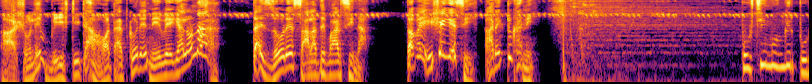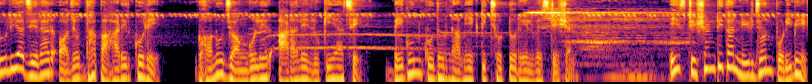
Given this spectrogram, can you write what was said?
আসলে বৃষ্টিটা হঠাৎ করে নেমে গেল না তাই জোরে চালাতে পারছি না। তবে এসে গেছি আর একটুখানি। পশ্চিমবঙ্গের পুরুলিয়া জেলার অযোধ্যা পাহাড়ের কোলে ঘন জঙ্গলের আড়ালে লুকিয়ে আছে বেগুন কোদর নামে একটি ছোট্ট রেলওয়ে স্টেশন। এই স্টেশনটি তার নির্জন পরিবেশ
